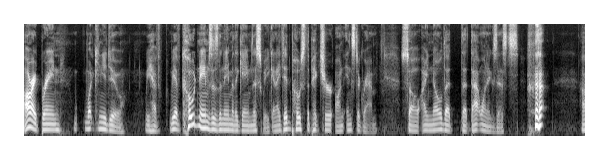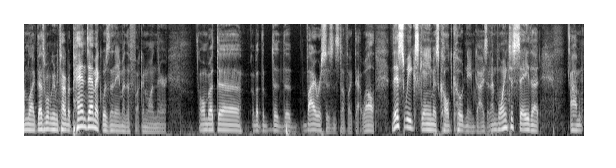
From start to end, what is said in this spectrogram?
All right, brain. What can you do? We have we have code names as the name of the game this week, and I did post the picture on Instagram. So I know that that that one exists. I'm like, that's what we're gonna be talking about. Pandemic was the name of the fucking one there. Going about the about the, the the viruses and stuff like that. Well, this week's game is called Codename, guys, and I'm going to say that um,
